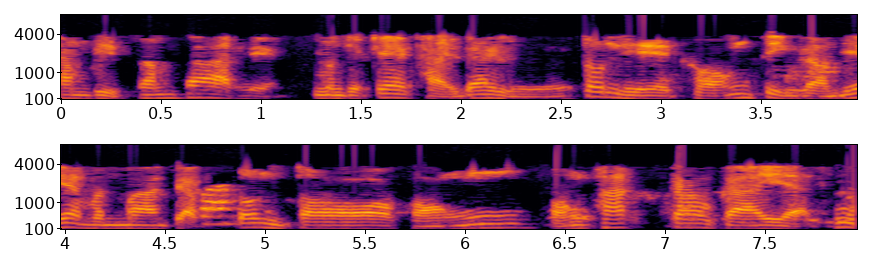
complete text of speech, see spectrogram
ทำผิดซ้ำซากเนี่ย มันจะแก้ไขได้หรือต้นเหตุของสิ่งเหล่านี้มันมาจากต้นตอของของพรรคก้าวไกลอะผู้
